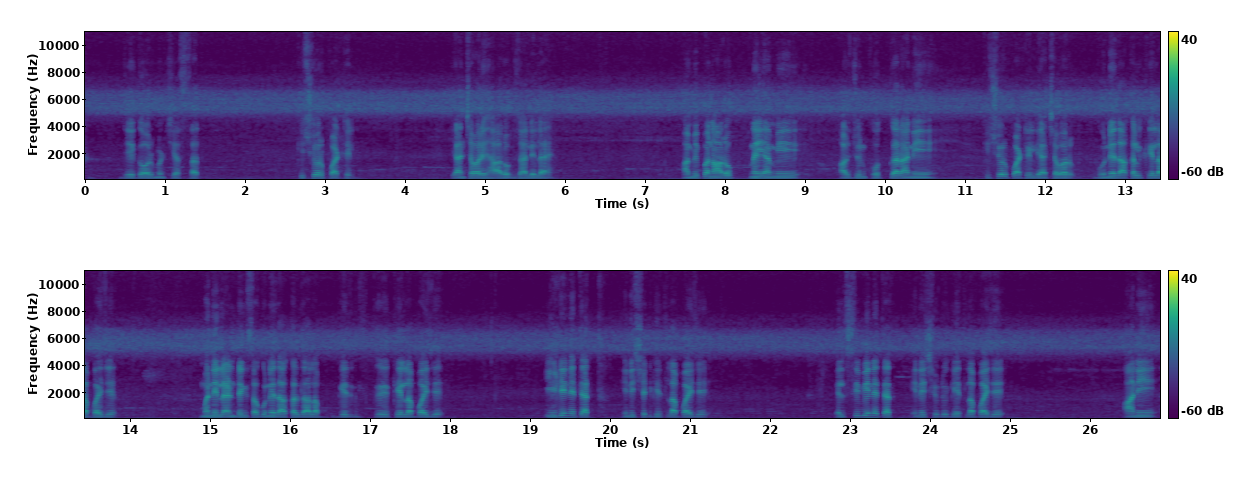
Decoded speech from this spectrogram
जे गव्हर्मेंटचे असतात किशोर पाटील यांच्यावर हे आरोप झालेला आहे. आम्ही पण आरोप नाही आम्ही अर्जुन खोतकर आणि किशोर पाटील याच्यावर गुन्हे दाखल केला पाहिजे. मनी लँड्रिंगचा गुन्हे दाखल झाला के के- केला पाहिजे. ई डीने त्यात इनिशिएट घेतला पाहिजे. एल सी बीने त्यात इनिशिएटिव्ह घेतला पाहिजे. आणि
